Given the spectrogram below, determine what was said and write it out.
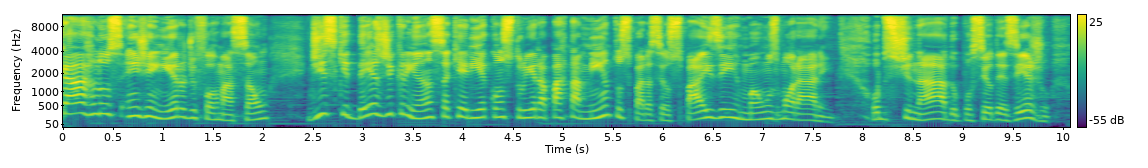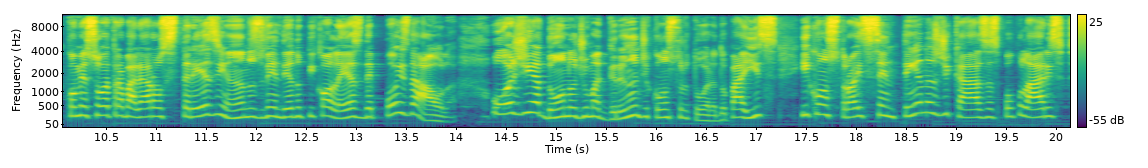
Carlos, engenheiro de formação, diz que desde criança queria construir apartamentos para seus pais e irmãos morarem. Obstinado por seu desejo, começou a trabalhar aos 13 anos vendendo picolés depois da aula. Hoje é dono de uma grande construtora do país e constrói centenas de casas populares,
